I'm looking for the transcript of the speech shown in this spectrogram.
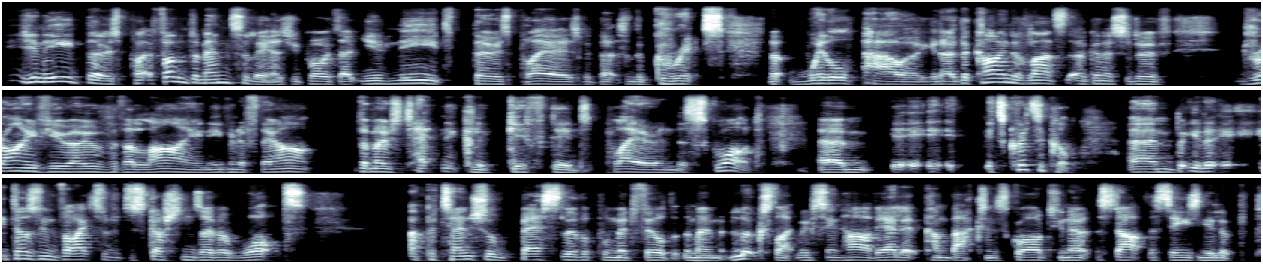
You need those fundamentally, as you pointed out. You need those players with that sort of grit, that willpower. You know, the kind of lads that are going to sort of drive you over the line, even if they aren't the most technically gifted player in the squad. Um, it, it, it's critical, um, but you know it, it, does invite sort of discussions over what a potential best Liverpool midfield at the moment looks like. We've seen Harvey Elliott come back in squad. You know, at the start of the season, he looked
